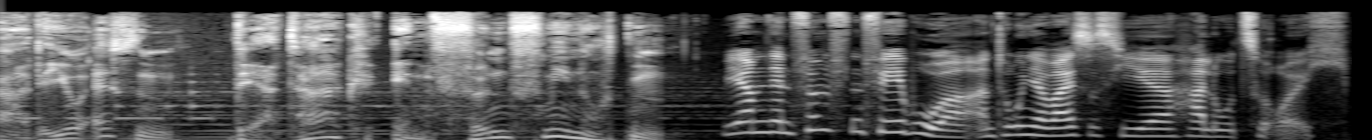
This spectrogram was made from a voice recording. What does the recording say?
Radio Essen. Der Tag in fünf Minuten. Wir haben den 5. Februar. Antonia Weiß ist hier. Hallo zu euch.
